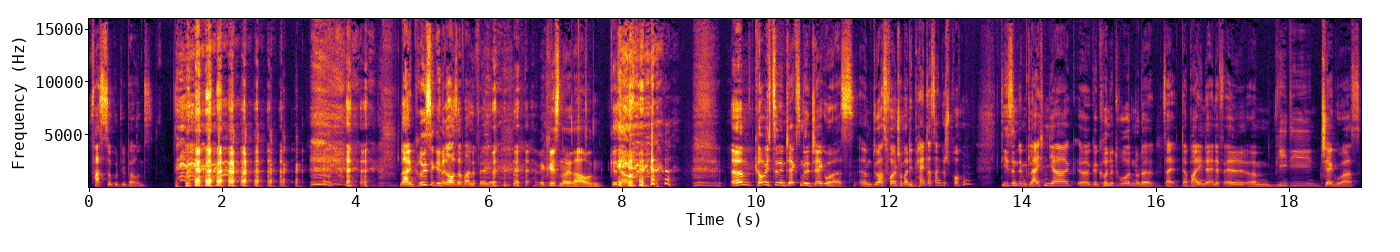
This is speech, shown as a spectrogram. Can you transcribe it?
Fast so gut wie bei uns. Nein, Grüße gehen raus auf alle Fälle. Wir küssen eure Augen. Genau. ähm, Komme ich zu den Jacksonville Jaguars. Ähm, du hast vorhin schon mal die Panthers angesprochen. Die sind im gleichen Jahr äh, gegründet worden oder dabei in der NFL ähm, wie die Jaguars.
